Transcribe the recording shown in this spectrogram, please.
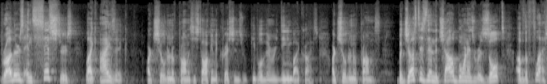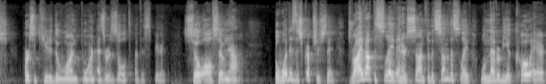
brothers and sisters like Isaac, are children of promise. He's talking to Christians, people who have been redeemed by Christ, are children of promise. But just as then the child born as a result of the flesh persecuted the one born as a result of the Spirit, so also now. But what does the scripture say? Drive out the slave and her son, for the son of the slave will never be a co heir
